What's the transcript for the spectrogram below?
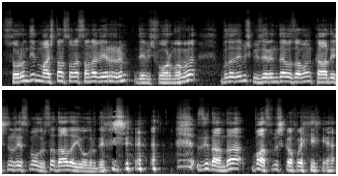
sorun değil maçtan sonra sana veririm demiş formamı. Bu da demiş ki üzerinde o zaman kardeşinin resmi olursa daha da iyi olur demiş. Zidane da basmış kafayı yani.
